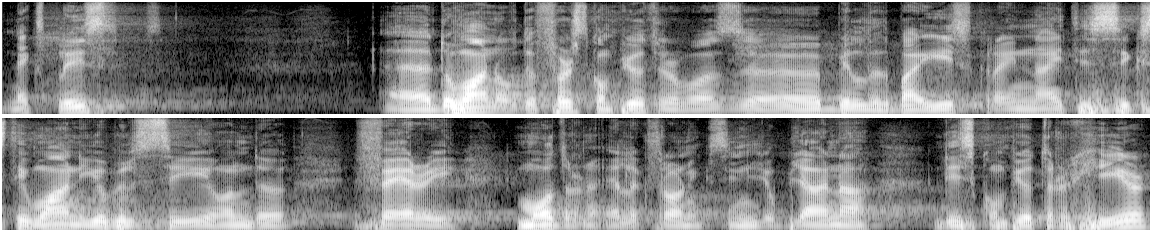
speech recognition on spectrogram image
Next, please. Uh, the one of the first computer was uh, built by Iskra in 1961. You will see on the ferry modern electronics in Ljubljana this computer here.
